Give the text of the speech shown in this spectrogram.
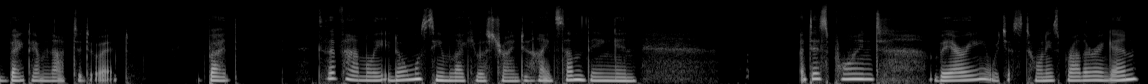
begged him not to do it. But to the family, it almost seemed like he was trying to hide something. And at this point, Barry, which is Toni's brother again,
